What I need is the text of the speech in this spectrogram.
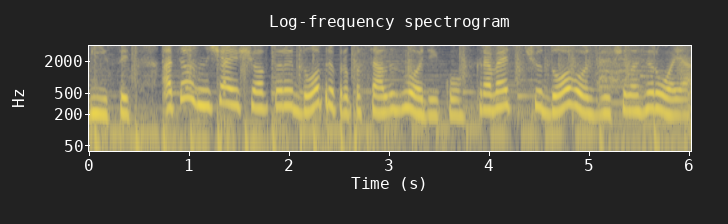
бісить. А це означає, що автори добре прописали злодійку. Кравець чудово озвучила героя.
